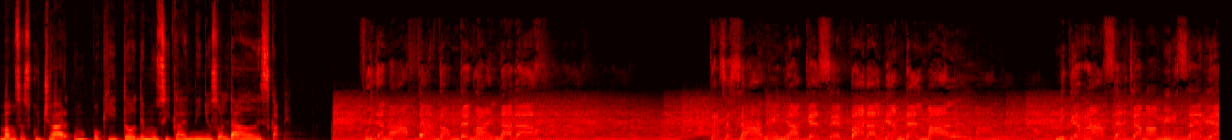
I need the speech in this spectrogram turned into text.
vamos a escuchar un poquito de música, El Niño Soldado de Escape. Fui a nacer donde no hay nada. Tras esa línea que separa el bien del mal. Mi tierra se llama miseria.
